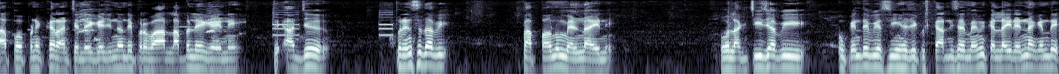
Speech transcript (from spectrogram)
ਆਪੋ ਆਪਣੇ ਘਰਾਂ ਚਲੇ ਗਏ, ਜਿਨ੍ਹਾਂ ਦੇ ਪਰਿਵਾਰ ਲੱਭ ਲਏ ਗਏ ਨੇ। ਤੇ ਅੱਜ ਪ੍ਰਿੰਸ ਦਾ ਵੀ ਪਾਪਾ ਉਹਨੂੰ ਮਿਲਣ ਆਏ ਨੇ। ਉਹ ਅਲੱਗ ਚੀਜ਼ ਆ ਵੀ ਉਹ ਕਹਿੰਦੇ ਵੀ ਅਸੀਂ ਹਜੇ ਕੁਝ ਕਰ ਨਹੀਂ ਸਕਦੇ, ਮੈਂ ਵੀ ਇਕੱਲਾ ਹੀ ਰਹਿਣਾ ਕਹਿੰਦੇ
